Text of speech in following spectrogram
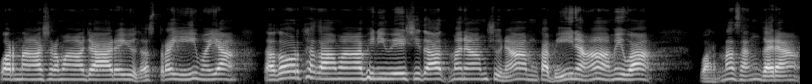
വർണാശ്രമാചാരയുതസ്ത്രയീമയ തഥോർത്ഥകാമാഭിനിവേശിതാത്മനാം ശുനാം കപീനാമിവ. വർണസങ്കര.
